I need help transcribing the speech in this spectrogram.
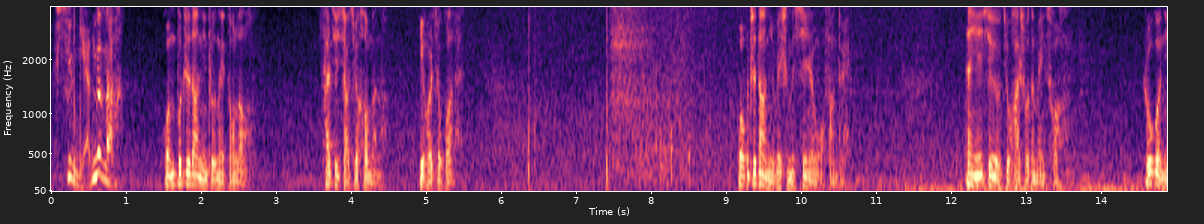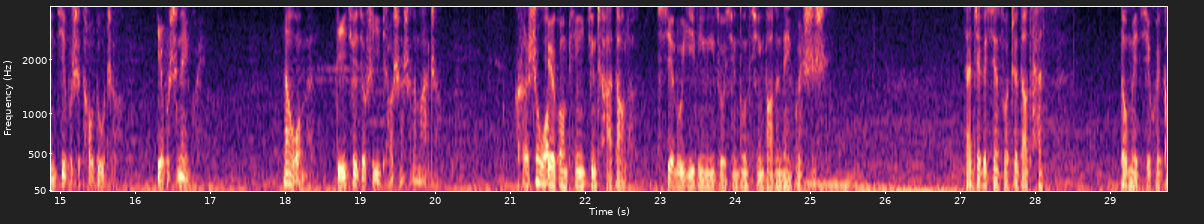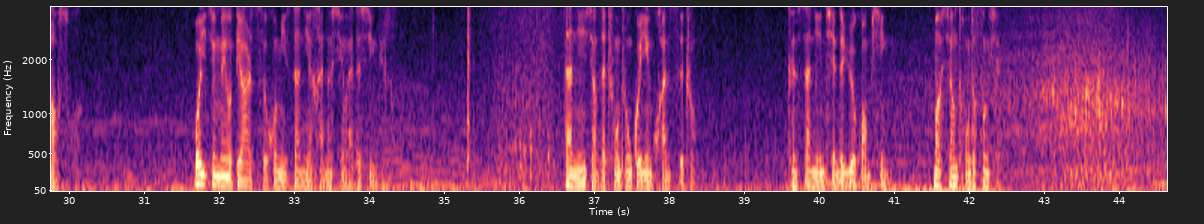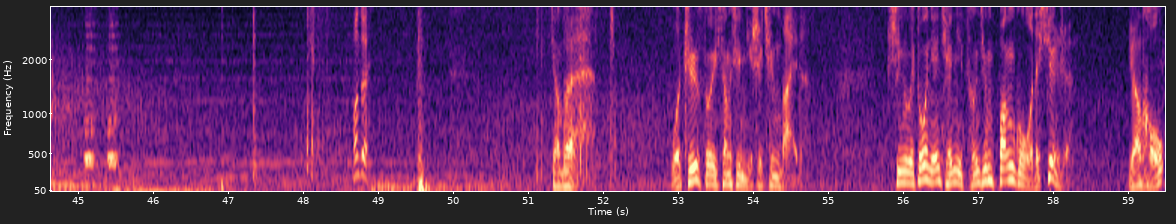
姓严的呢？我们不知道您住哪栋楼，他去小区后门了，一会儿就过来。我不知道你为什么信任我，方队。但严邪有句话说的没错，如果您既不是投毒者，也不是内鬼，那我们的确就是一条绳上的蚂蚱。可是我岳广平已经查到了泄露一零零九行动情报的内鬼是谁，但这个线索直到他死，都没机会告诉我。我已经没有第二次昏迷三年还能醒来的幸运了。但您想在重重鬼影环伺中，跟三年前的月光平冒相同的风险吗？黄队，蒋队，我之所以相信你是清白的，是因为多年前你曾经帮过我的现任袁侯。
